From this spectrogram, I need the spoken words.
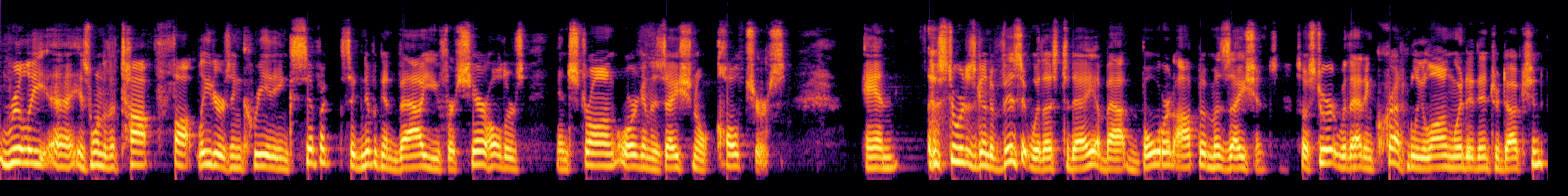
really uh, is one of the top thought leaders in creating significant value for shareholders and strong organizational cultures. And Stuart is going to visit with us today about board optimizations. So, Stuart, with that incredibly long winded introduction,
